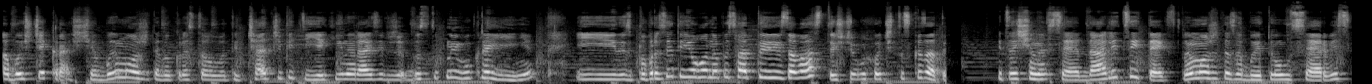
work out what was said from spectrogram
Або ще краще, ви можете використовувати чат GPT, який наразі вже доступний в Україні, і попросити його написати за вас те, що ви хочете сказати. І це ще не все. Далі цей текст ви можете забити у сервіс,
